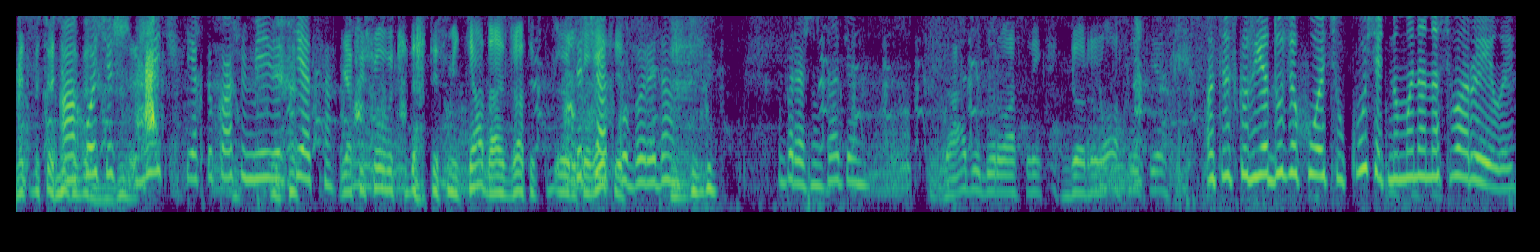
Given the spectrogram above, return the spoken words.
Ми тебе сьогодні А заберемо. хочеш жити, як то кажуть, вміє вертеться. Я пішов викидати сміття, да, джати е, рукавиці. Перчатку бери, да. Обережно ззаді. Ззаді дорослий, дорослий. Оце скажу, я дуже хочу кусять, але мене насварили.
